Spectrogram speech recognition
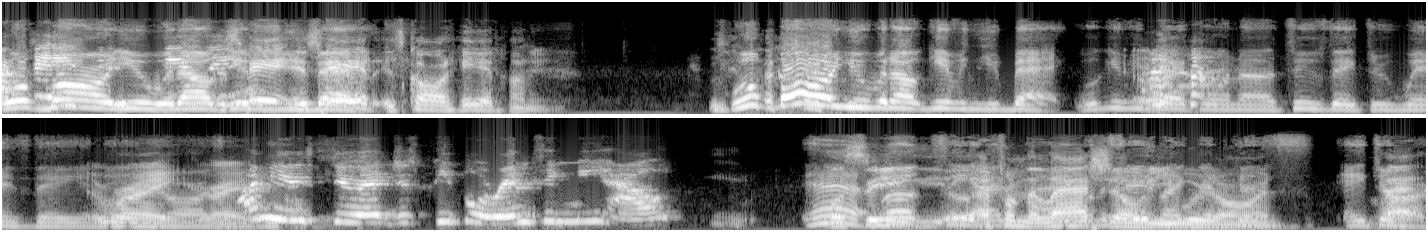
We'll borrow you without It's giving head. you It's back. head. It's called head hunting. We'll borrow you without giving you back. We'll give you back on uh, Tuesday through Wednesday. and Right, right. I'm used to it. Just people renting me out. Yeah, Well, see, uh, from the I last wanna show you like were on, HR. La-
